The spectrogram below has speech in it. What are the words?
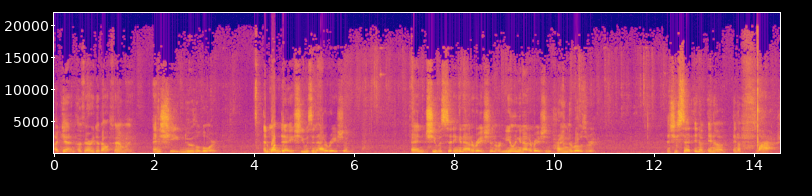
again, a very devout family, and she knew the Lord. And one day she was in adoration, and she was sitting in adoration or kneeling in adoration, praying the rosary. And she said, in a, in a, in a flash,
